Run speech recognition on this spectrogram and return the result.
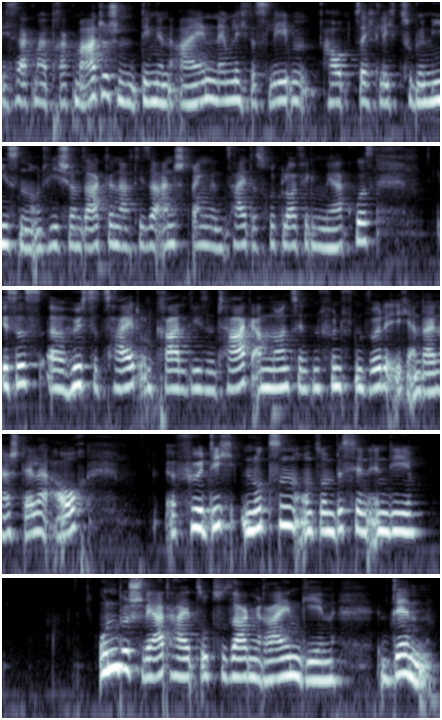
ich sag mal, pragmatischen Dingen ein, nämlich das Leben hauptsächlich zu genießen. Und wie ich schon sagte, nach dieser anstrengenden Zeit des rückläufigen Merkurs ist es äh, höchste Zeit und gerade diesen Tag am 19.05. würde ich an deiner Stelle auch äh, für dich nutzen und so ein bisschen in die Unbeschwertheit sozusagen reingehen. Denn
